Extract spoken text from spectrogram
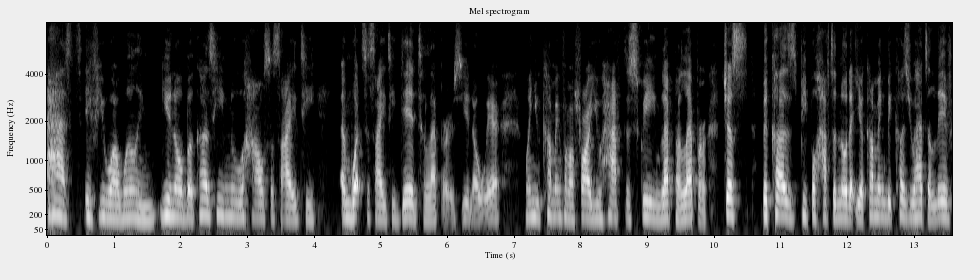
asked if you are willing. You know, because he knew how society and what society did to lepers. You know, where when you're coming from afar, you have to scream leper, leper, just because people have to know that you're coming because you had to live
